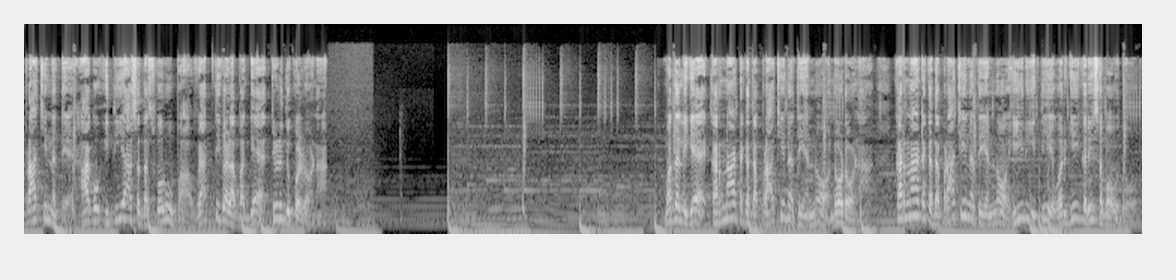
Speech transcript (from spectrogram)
ಪ್ರಾಚೀನತೆ ಹಾಗೂ ಇತಿಹಾಸದ ಸ್ವರೂಪ ವ್ಯಾಪ್ತಿಗಳ ಬಗ್ಗೆ ತಿಳಿದುಕೊಳ್ಳೋಣ. ಮೊದಲಿಗೆ ಕರ್ನಾಟಕದ ಪ್ರಾಚೀನತೆಯನ್ನು ನೋಡೋಣ. ಕರ್ನಾಟಕದ ಪ್ರಾಚೀನತೆಯನ್ನು ಈ ರೀತಿ ವರ್ಗೀಕರಿಸಬಹುದು.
